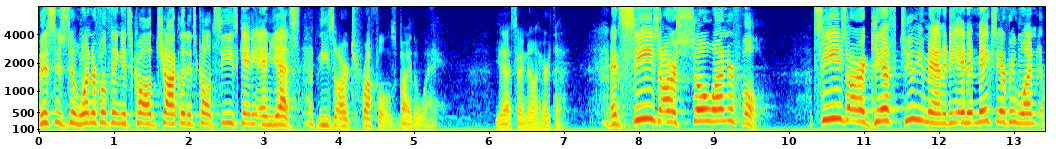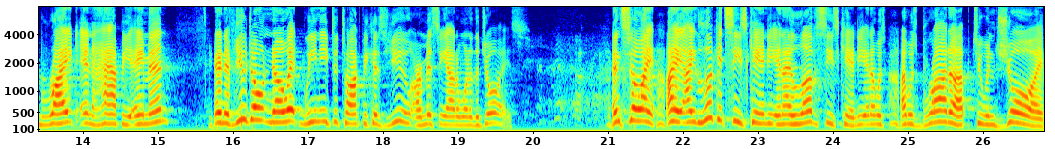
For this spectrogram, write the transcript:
This is a wonderful thing. It's called chocolate, it's called See's candy. And yes, these are truffles, by the way. Yes, I know, I heard that. And See's are so wonderful. See's are a gift to humanity, and it makes everyone right and happy. Amen? And if you don't know it, we need to talk because you are missing out on one of the joys. And so I, I, I, look at See's Candy and I love See's Candy, and I was, I was brought up to enjoy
